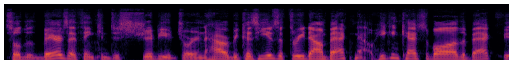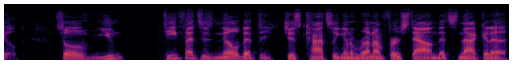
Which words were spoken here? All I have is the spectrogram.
So the Bears, I think, can distribute Jordan Howard because he is a three down back now. He can catch the ball out of the backfield. So if you defenses know that they're just constantly going to run on first down, that's not going to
